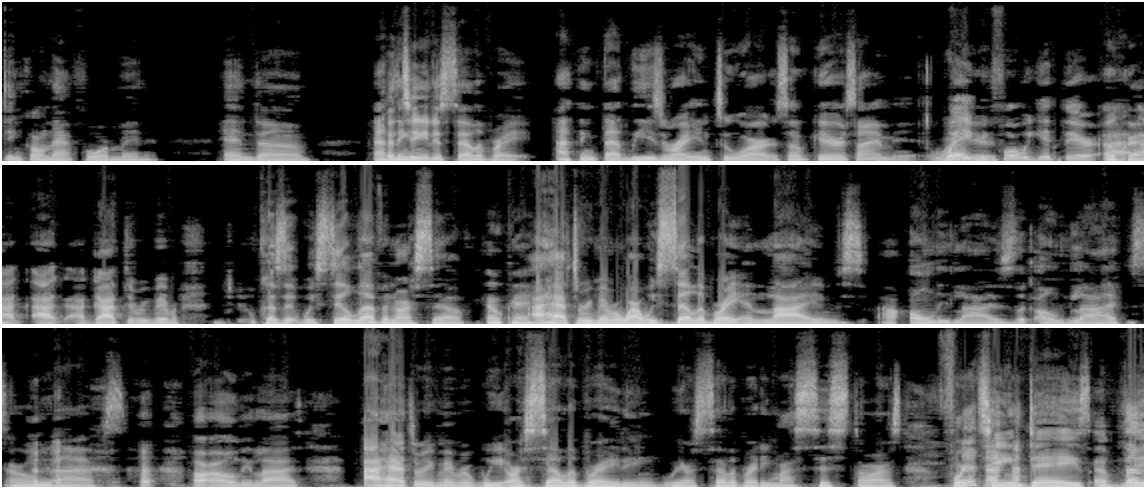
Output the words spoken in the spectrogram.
think on that for a minute and, um, I continue think to celebrate. I think that leads right into our self care assignment. Wait, before we get there, Okay. I, I, I, I got to remember because we still loving ourselves. okay, I have to remember while we celebrate in lives, our only lives, look, only lives, our only lives. our only lives. I had to remember we are celebrating, we are celebrating my sister's 14 days of 13,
